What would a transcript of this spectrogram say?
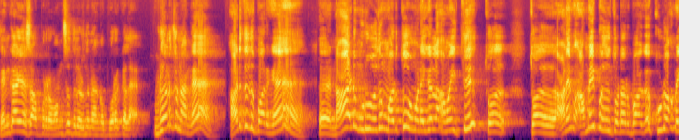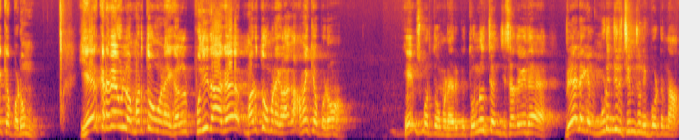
வெங்காயம் சாப்பிட்ற வம்சத்துல இருந்து நாங்கள் பிறக்கலை. இப்படிதானே சொன்னாங்க? அடுத்தது பாருங்க. நாடு முழுவதும் மருத்துவமனைகள் அமைத்து தொ- தொ- அமைப்பது தொடர்பாக குழு அமைக்கப்படும். ஏற்கனவே உள்ள மருத்துவமனைகள் புதிதாக மருத்துவமனைகளாக அமைக்கப்படும். எய்ம்ஸ் மருத்துவமனை இருக்குது தொண்ணூத்தஞ்சு சதவீத வேலைகள் முடிஞ்சிருச்சுன்னு சொல்லி போட்டிருந்தான்.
